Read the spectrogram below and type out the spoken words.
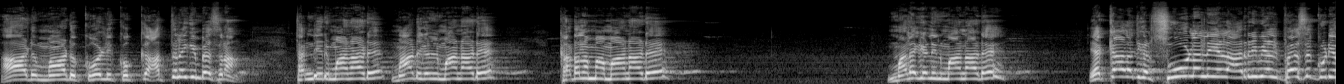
ஆடு மாடு கோழி கொக்கு அத்தனைக்கும் பேசுறான். தண்ணீர் மாநாடு மாடுகள் மாநாடு கடலம்மா மாநாடு மலைகளின் மாநாடு எக்காலஜிகள் சூழலியல் அறிவியல் பேசக்கூடிய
